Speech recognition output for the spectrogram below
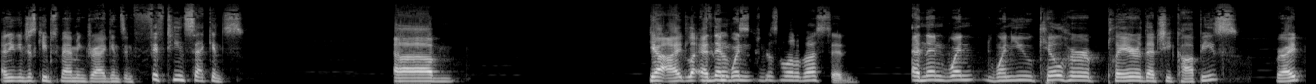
and you can just keep spamming dragons in 15 seconds. Um, yeah, I would and then when feels a little busted. and then when when you kill her player that she copies, right?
